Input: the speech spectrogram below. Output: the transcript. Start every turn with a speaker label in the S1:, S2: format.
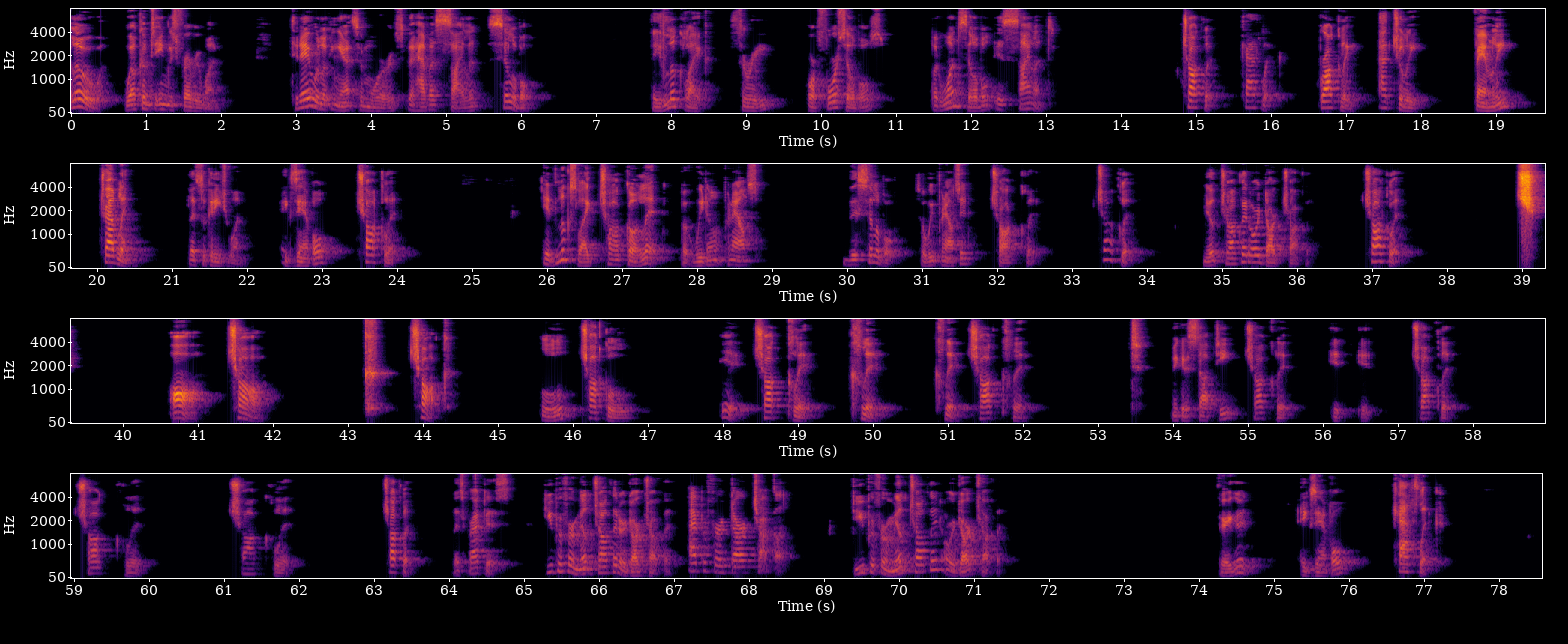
S1: Hello, welcome to English for Everyone. Today we're looking at some words that have a silent syllable. They look like three or four syllables, but one syllable is silent. Chocolate, Catholic, broccoli, actually, family, traveling. Let's look at each one. Example, chocolate. It looks like chocolate, but we don't pronounce this syllable. So we pronounce it chocolate. Chocolate. Milk chocolate or dark chocolate? Chocolate. Ch. Ah. Chaw. K. Chalk. L. Chocolate. I. Chocolate. Clit. Clit. Chocolate. T. Make it a stop T. Chocolate. It. It. Chocolate. Chocolate. Chocolate. Chocolate. Let's practice. Do you prefer milk chocolate or dark chocolate?
S2: I prefer dark chocolate.
S1: Do you prefer milk chocolate or dark chocolate? Very good. Example Catholic.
